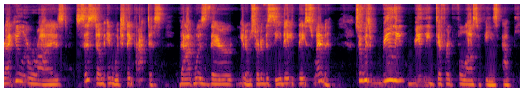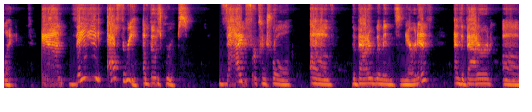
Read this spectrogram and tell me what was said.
regularized system in which they practiced. That was their, you know, sort of the sea they, they swam in. So it was really, really different philosophies at play. And they, all three of those groups, vied for control of the battered women's narrative and the battered, uh,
